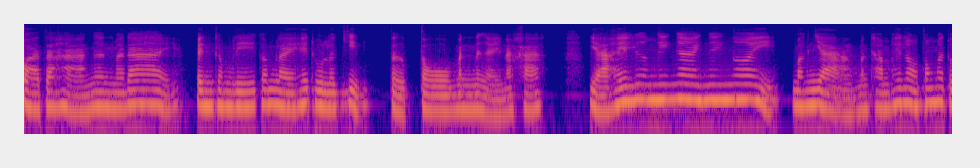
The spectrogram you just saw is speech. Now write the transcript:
กว่าจะหาเงินมาได้ เป็นกำลี้กำไรให้ธุรกิจเติบโตมันเหนื่อยนะคะ อย่าให้เรื่องง่ายๆง่อยๆ บางอย่างมันทำให้เราต้องมาโด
